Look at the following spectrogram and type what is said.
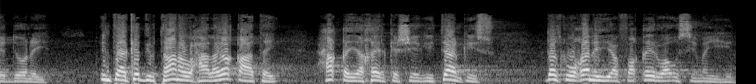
ee doonaya. Intaa kadib taana waxaa laga qaatay xaqa iyo khayrka sheegitaankiisu. Dadku qani iyo faqiir waa u siman yihiin.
